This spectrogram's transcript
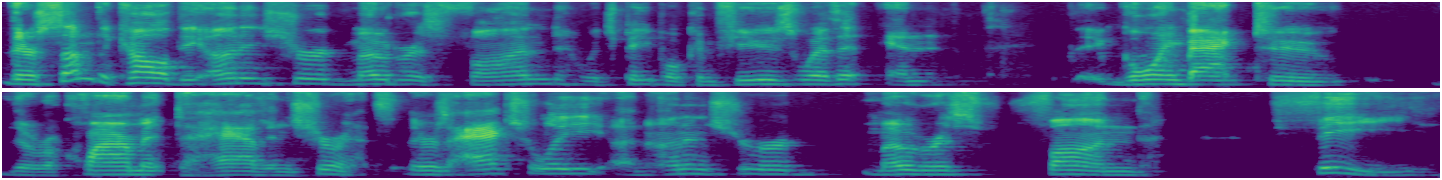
there's something called the uninsured motorist fund, which people confuse with it, and going back to the requirement to have insurance, there's actually an uninsured motorist fund fee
